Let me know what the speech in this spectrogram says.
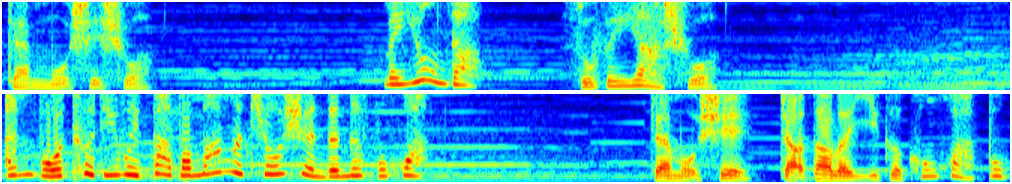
詹姆士说：“没用的。”苏菲亚说：“安博特地为爸爸妈妈挑选的那幅画。”詹姆士找到了一个空画布，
